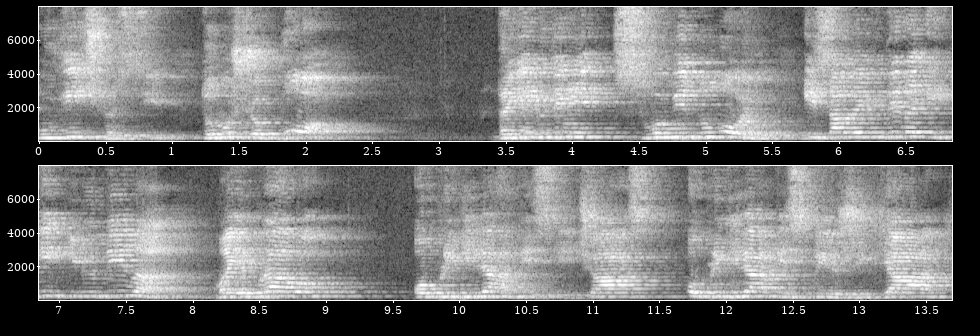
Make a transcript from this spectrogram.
у вічності, тому що Бог дає людині свобідну волю. І саме людина, і тільки людина має право оприділяти свій час, оприділяти своє життя,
